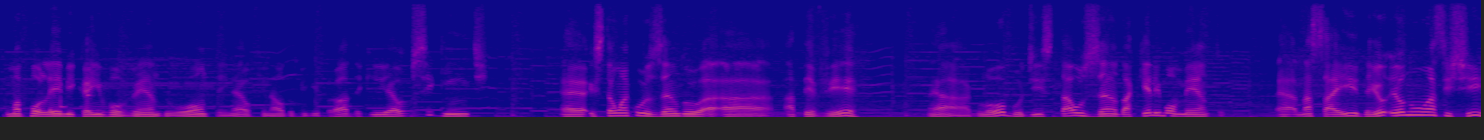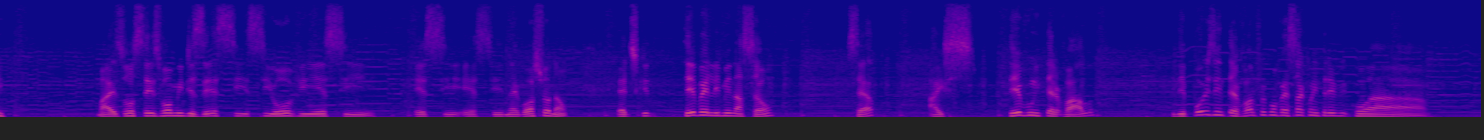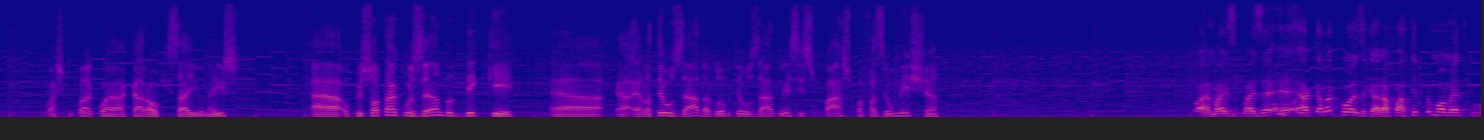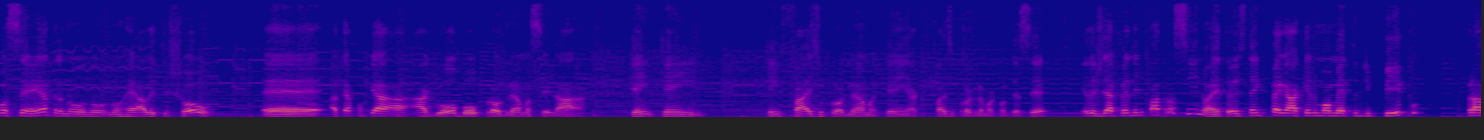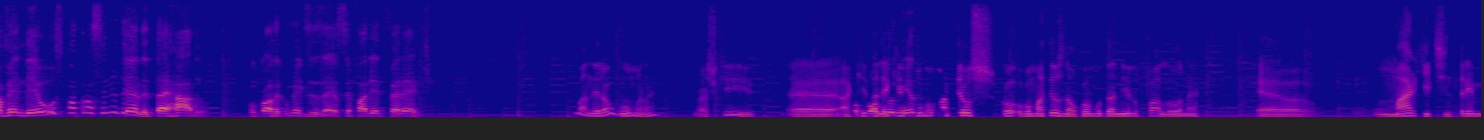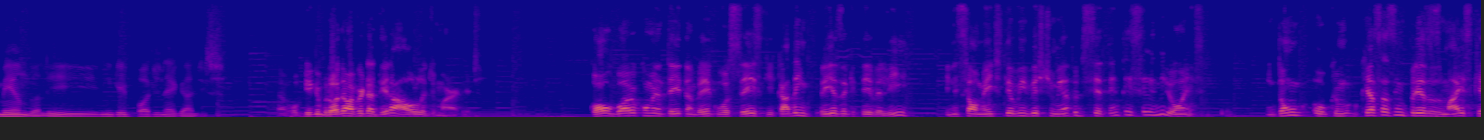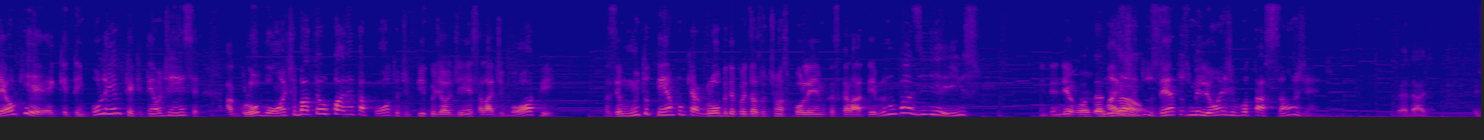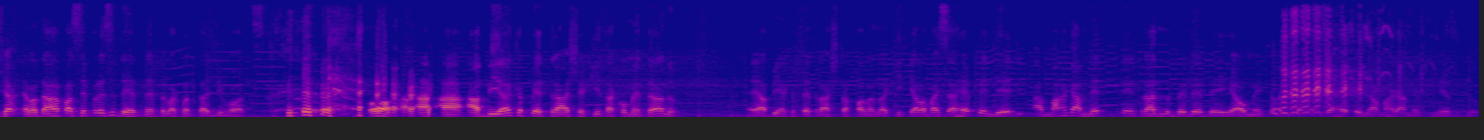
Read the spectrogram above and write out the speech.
uma polêmica envolvendo ontem, né, o final do Big Brother, que é o seguinte, é, estão acusando a, a, a, TV, né, a Globo, de estar usando aquele momento é, na saída. Eu, eu não assisti, mas vocês vão me dizer se, se houve esse, esse, esse negócio ou não. É diz que teve a eliminação, certo? Aí teve um intervalo. E depois do intervalo foi conversar com a com a. Acho que com a, com a Carol que saiu, não é isso? Ah, o pessoal está acusando de que é, é, ela ter usado, a Globo ter usado esse espaço para fazer um mexã. Ué, mas, mas é, é, aquela coisa, cara. A partir do momento que você entra no, no, no reality show, é, até porque a, a, Globo, ou o programa, sei lá, quem, quem, quem faz o programa, quem faz o programa acontecer, eles dependem de patrocínio. Ué. Então eles têm que pegar aquele momento de pico para vender os patrocínios dele. Tá errado? Concorda comigo, Zé? Você faria diferente? De maneira alguma, né? Eu acho que é, aqui dali é como o Matheus, o Matheus não, como o Danilo falou, né? É um marketing tremendo ali ninguém pode negar disso. É, o Big Brother é uma verdadeira aula de marketing. Qual, igual eu comentei também com vocês, que cada empresa que teve ali, inicialmente teve um investimento de 76 milhões. Então, o que, o que, essas empresas mais querem é o quê? É que tem polêmica, que tem audiência. A Globo ontem bateu 40 pontos de pico de audiência lá de Bop, Fazia muito tempo que a Globo, depois das últimas polêmicas que ela teve, não fazia isso. Entendeu? Ô, Mais de 200 milhões de votação, gente. Verdade. Já, ela dava para ser presidente, né? Pela quantidade de votos. Ó, a, a, a, Bianca Petrache aqui tá comentando. É, a Bianca Petrache está falando aqui que ela vai se arrepender de amargamente de ter entrado no BBB. Realmente, eu acho que ela vai se arrepender amargamente mesmo, viu?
